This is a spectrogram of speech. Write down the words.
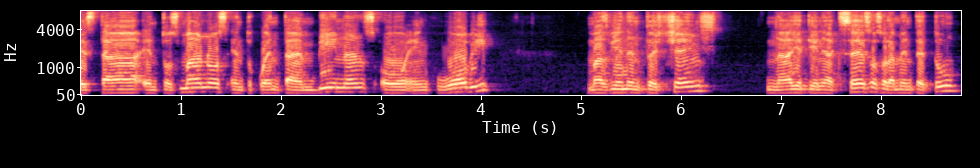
está en tus manos, en tu cuenta en Binance o en Huobi, más bien en tu exchange. Nadie tiene acceso, solamente tú.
